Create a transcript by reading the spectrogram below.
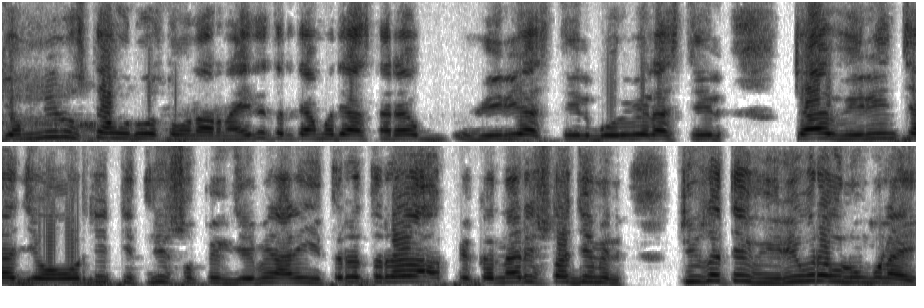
जमिनी नुसत्या उद्ध्वस्त होणार नाही. तर त्यामध्ये असणाऱ्या विहिरी असतील बोरवेल असतील त्या विहिरींच्या जीवावरती तिथली सुपीक जमीन आणि इतरत्र पिकणारी सुद्धा जमीन ती सुद्धा त्या विहिरीवर अवलंबून आहे.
